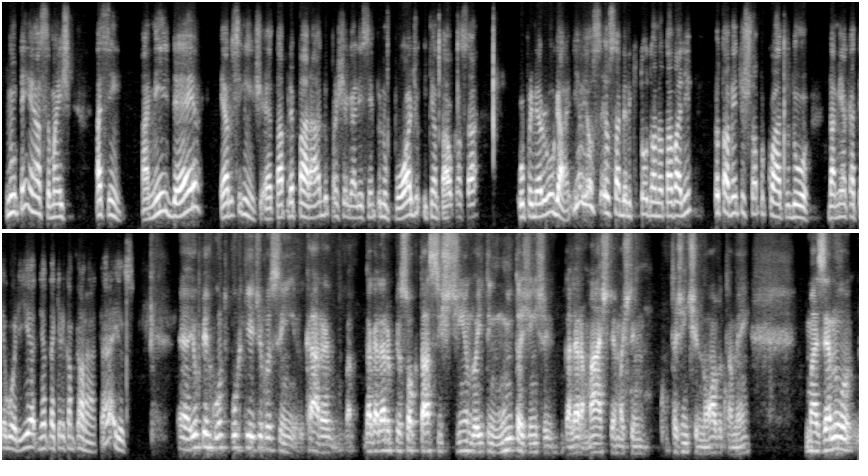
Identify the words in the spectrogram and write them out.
não tem essa. Mas, assim, a minha ideia era o seguinte: é estar tá preparado para chegar ali sempre no pódio e tentar alcançar o primeiro lugar. E aí, eu, eu sabendo que todo ano eu estava ali, eu estava entre os top 4 do, da minha categoria dentro daquele campeonato. Era isso. É, eu pergunto porque, tipo assim, cara, da galera, o pessoal que está assistindo aí, tem muita gente, galera master, mas tem muita gente nova também. Mas é no,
